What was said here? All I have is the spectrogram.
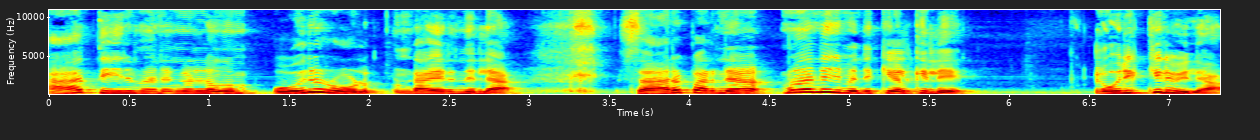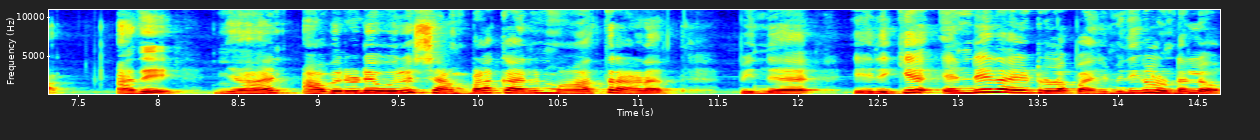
ആ തീരുമാനങ്ങളിലൊന്നും ഒരു റോളും ഉണ്ടായിരുന്നില്ല. സാറ് പറഞ്ഞ മാനേജ്മെന്റ് കേൾക്കില്ലേ? ഒരിക്കലുമില്ല. അതെ ഞാൻ അവരുടെ ഒരു ശമ്പളക്കാരൻ മാത്രമാണ് പിന്നെ എനിക്ക് എന്റേതായിട്ടുള്ള പരിമിതികളുണ്ടല്ലോ.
